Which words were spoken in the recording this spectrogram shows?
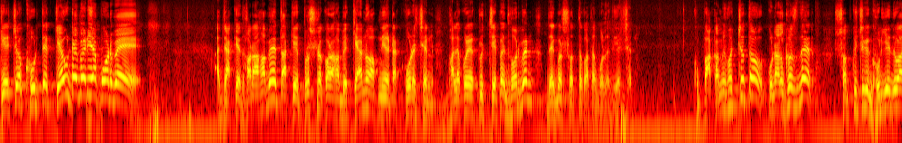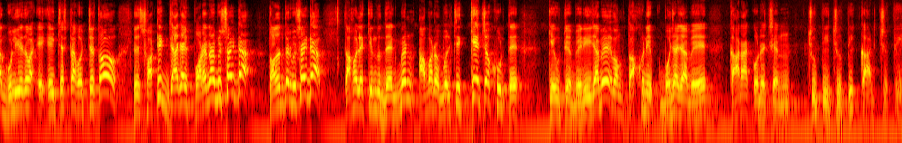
কেঁচো খুঁড়তে কেউটে বেরিয়ে পড়বে। আর যাকে ধরা হবে, তাকে প্রশ্ন করা হবে, কেন আপনি এটা করেছেন? ভালো করে একটু চেপে ধরবেন, দেখবেন সত্য কথা বলে দিয়েছেন। খুব পাকামি হচ্ছে তো কুণাল ঘোষদের। সব কিছুকে ঘুরিয়ে দেওয়া, গুলিয়ে দেওয়া এই- চেষ্টা হচ্ছে তো। যদি সঠিক জায়গায় পড়ে না বিষয়টা, তদন্তের বিষয়টা, তাহলে কিন্তু দেখবেন, আবারও বলছি, কেঁচো খুঁড়তে কেউটে বেরিয়ে যাবে এবং তখনই বোঝা যাবে কারা করেছেন চুপি চুপি, কার চুপি।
